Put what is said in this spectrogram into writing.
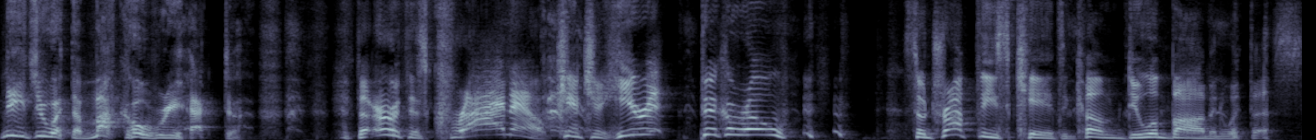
needs you at the Mako reactor. The earth is crying out. Can't you hear it, Picaro? so drop these kids and come do a bombing with us.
